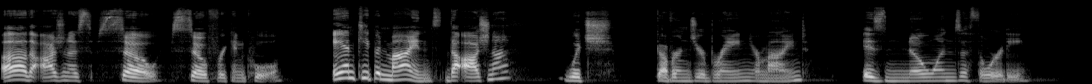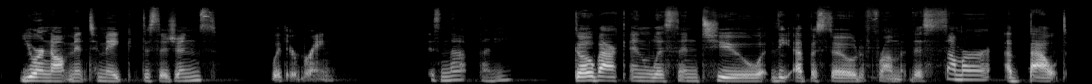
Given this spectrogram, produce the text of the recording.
Oh, the ajna's so, so freaking cool. And keep in mind, the ajna, which governs your brain, your mind, is no one's authority. You are not meant to make decisions with your brain. Isn't that funny? Go back and listen to the episode from this summer about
